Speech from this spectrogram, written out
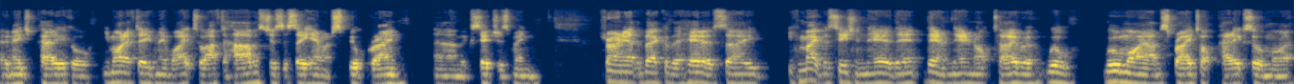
in each paddock, or you might have to even then wait till after harvest just to see how much spilt grain, um, etc., has been thrown out the back of the header. So you can make a decision there, there, there and there in October. Will will my um, spray top paddocks or my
